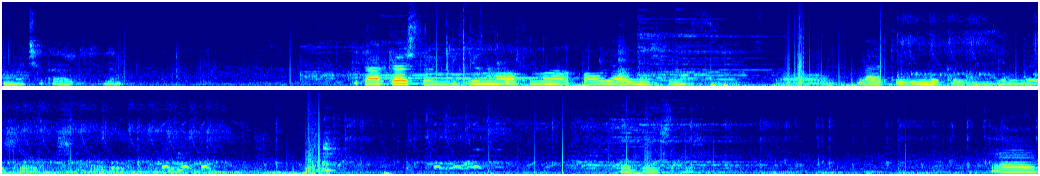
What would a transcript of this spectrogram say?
bir maça daha girelim. Bir arkadaşlar videonun altına al yazmışsınız. Belki 29, 25 yazmışlar. Arkadaşlar. Eğer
